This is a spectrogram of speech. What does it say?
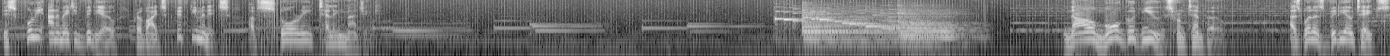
This fully animated video provides 50 minutes of storytelling magic. Now, more good news from Tempo. As well as videotapes,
